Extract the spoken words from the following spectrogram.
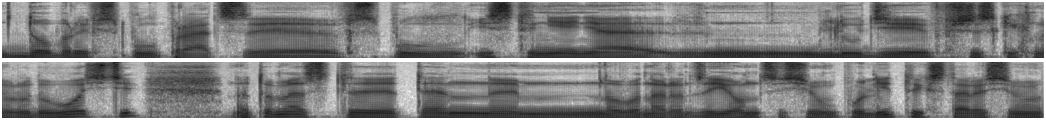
dobrej współpracy, współistnienia ludzi wszystkich narodowości. Natomiast ten nowonarodzający się polityk stara się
